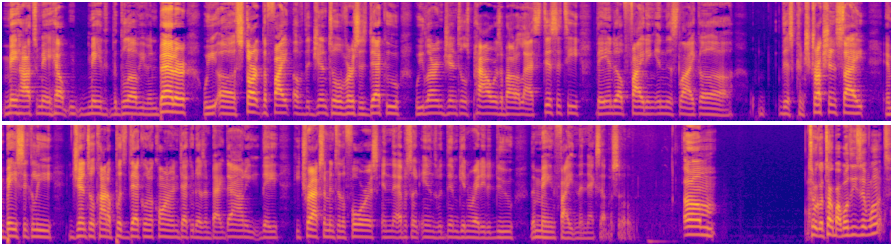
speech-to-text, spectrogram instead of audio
Mei Hatsume helped made the glove even better. We uh, start the fight of the Gentle versus Deku. We learn Gentle's powers about elasticity. They end up fighting in this like uh this construction site and basically gentle kind of puts deku in a corner and deku doesn't back down he they he tracks him into the forest and the episode ends with them getting ready to do the main fight in the next episode Um, so we're to talk about both these at once?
